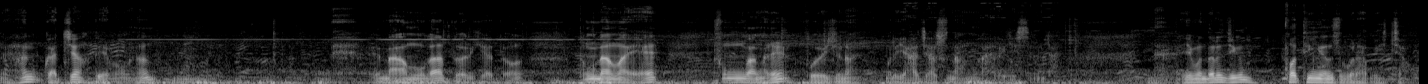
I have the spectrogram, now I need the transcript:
네, 한국 같죠? 어떻게 보면은 음. 네, 나무가 또 이렇게 또 동남아의 풍광을 보여주는 우리 야자수 나무가 이렇게 있습니다. 네, 이분들은 지금 퍼팅 연습을 하고 있죠.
